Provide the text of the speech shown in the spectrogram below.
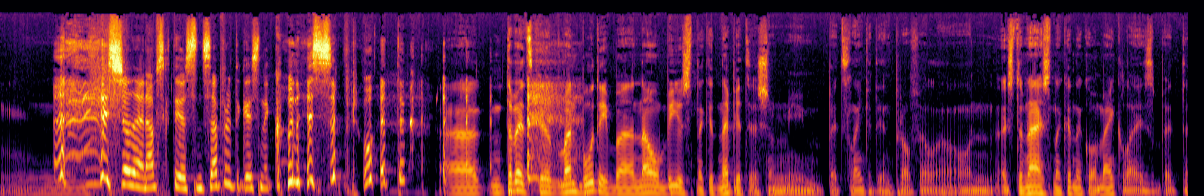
es šodien apskatījos un sapratu, ka es neko nesaprotu. Uh, tāpēc, ka man būtībā nav bijusi nekad nepieciešamība pēc LinkedIn profila. Es tur neesmu nekad neko meklējis. Bet,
